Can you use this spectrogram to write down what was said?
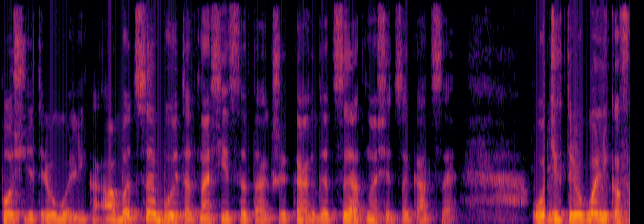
площади треугольника ABC будет относиться так же, как DC относится к AC. У этих треугольников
